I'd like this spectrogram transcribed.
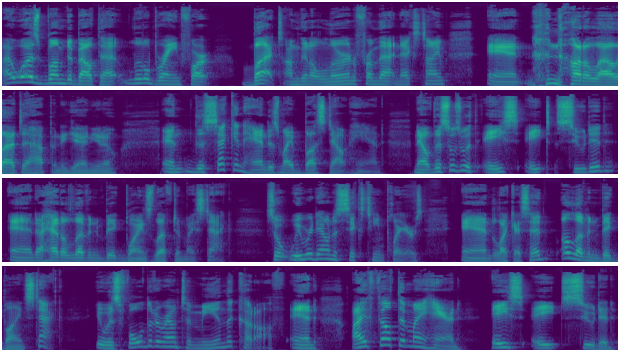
I was bummed about that little brain fart. But I'm going to learn from that next time and not allow that to happen again, you know. And the second hand is my bust out hand. Now, this was with ace 8 suited, and I had 11 big blinds left in my stack. So we were down to 16 players, and like I said, 11 big blind stack. It was folded around to me in the cutoff, and I felt that my hand, ace 8 suited,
